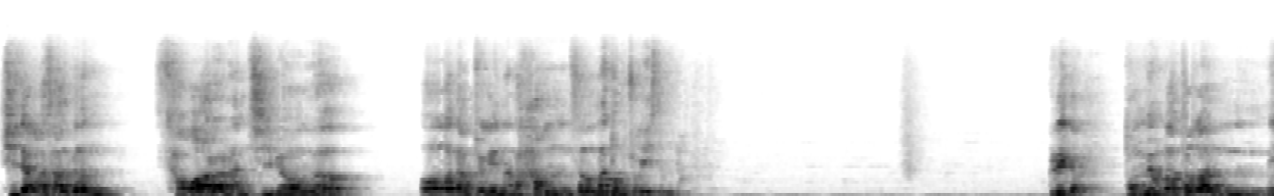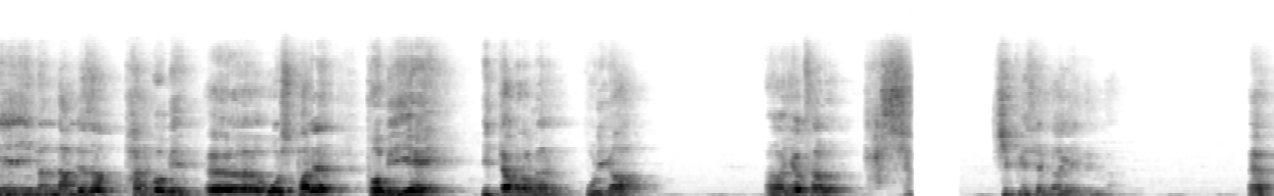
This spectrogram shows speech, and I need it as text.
기자가 살던 서화라는 지명의 어, 남쪽에 있는 함성은 동쪽에 있습니다. 그러니까 동명과 덕안이 있는 남자서 8법이 어, 58의 법위에 있다고 하면 우리가 어, 역사를 다시 깊이 생각해야 됩니다. 예.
